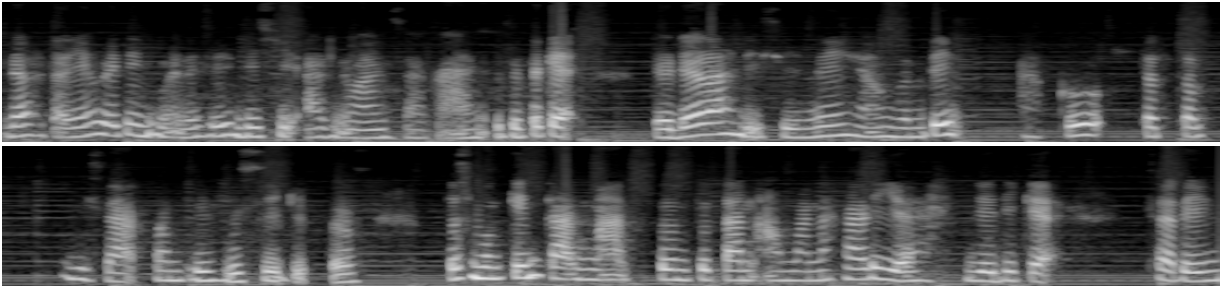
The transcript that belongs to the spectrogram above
daftarnya berarti di mana sih? Di siar nuansa kan. Itu tuh kayak ya udahlah di sini. Yang penting aku tetap bisa kontribusi gitu. Terus mungkin karena tuntutan amanah kali ya jadi kayak sering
